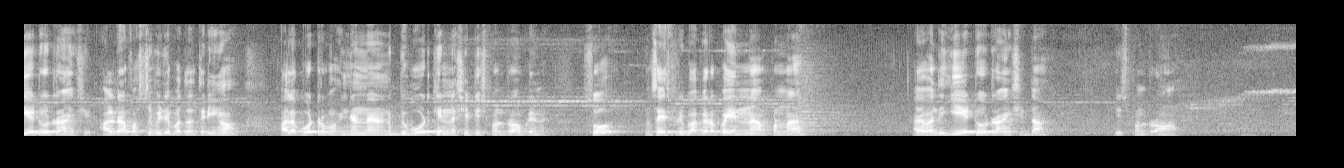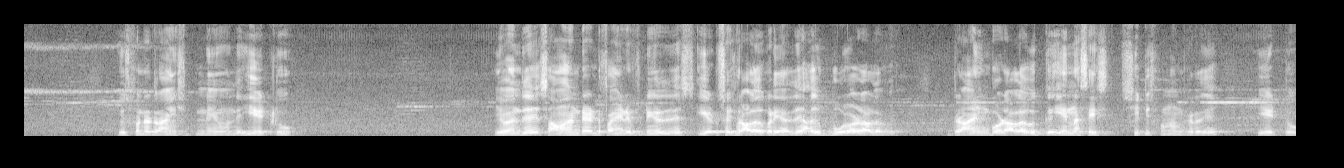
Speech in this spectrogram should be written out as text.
A two drawing sheet already first video பார்த்தது தெரியும். அதில் போட்டிருப்போம் என்னென்ன போர்டுக்கு என்ன ஷீட் யூஸ் பண்ணுறோம் அப்படின்னு. ஸோ இந்த சைஸ் ஃப்ரீ பார்க்குறப்ப என்ன அப்படின்னா அதை வந்து ஏ டூ ட்ராயிங் ஷீட் தான் யூஸ் பண்ணுறோம் யூஸ் பண்ணுற ட்ராயிங் ஷீட் நேம் வந்து ஏ டூ இது வந்து seven hundred and five hundred ஃபிஃப்டிங்கிறது ஏ டூ சைஸோட அளவு கிடையாது. அது போர்டோட அளவு. டிராயிங் போர்டு அளவுக்கு என்ன சைஸ் ஷீட் யூஸ் பண்ணுங்கிறது ஏ டூ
